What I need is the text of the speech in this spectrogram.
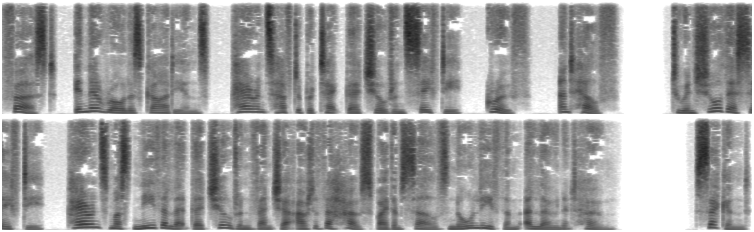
First, in their role as guardians, parents have to protect their children's safety, growth, and health. To ensure their safety, parents must neither let their children venture out of the house by themselves nor leave them alone at home. Second,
